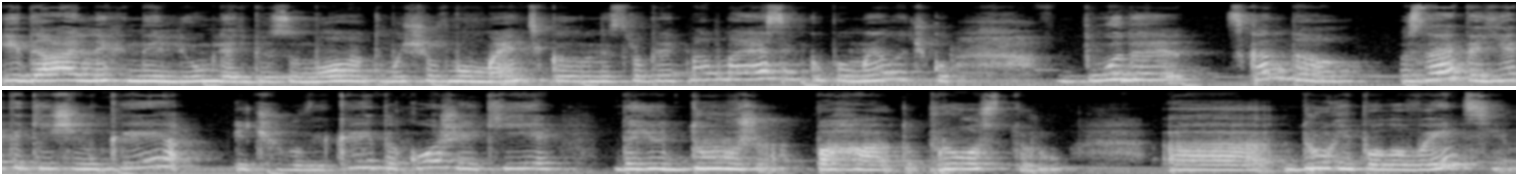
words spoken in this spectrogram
Ідеальних не люблять, безумовно, тому що в моменті, коли вони зроблять малесеньку помилочку, буде скандал. Ви знаєте, є такі жінки і чоловіки також, які дають дуже багато простору е, другій половинці,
